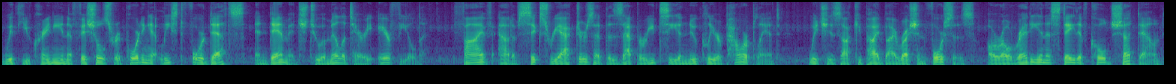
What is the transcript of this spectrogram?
with Ukrainian officials reporting at least four deaths and damage to a military airfield. Five out of six reactors at the Zaporizhia nuclear power plant which is occupied by Russian forces, are already in a state of cold shutdown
